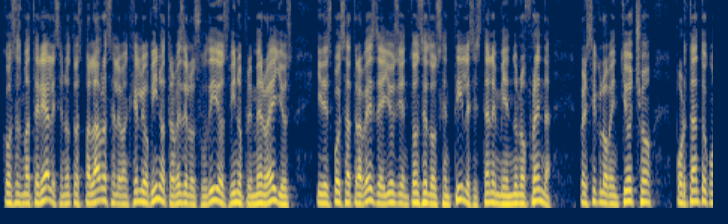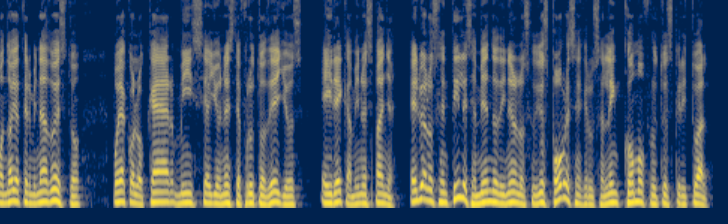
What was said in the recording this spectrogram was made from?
cosas materiales. En otras palabras, el Evangelio vino a través de los judíos, vino primero a ellos y después a través de ellos y entonces los gentiles están enviando una ofrenda. Versículo 28, por tanto, cuando haya terminado esto, voy a colocar mi sello en este fruto de ellos e iré camino a España. Él vio a los gentiles enviando dinero a los judíos pobres en Jerusalén como fruto espiritual.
